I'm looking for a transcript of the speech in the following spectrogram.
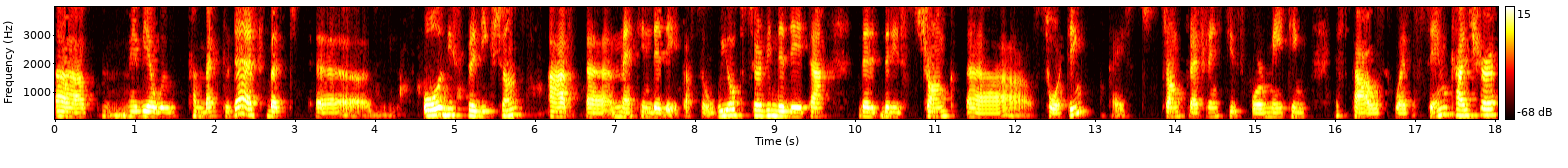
Uh, maybe I will come back to that, but uh, all these predictions are uh, met in the data. So we observe in the data that there is strong uh, sorting, okay, strong preferences for mating a spouse who has the same culture,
